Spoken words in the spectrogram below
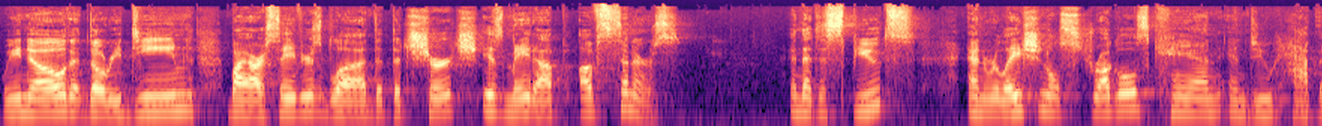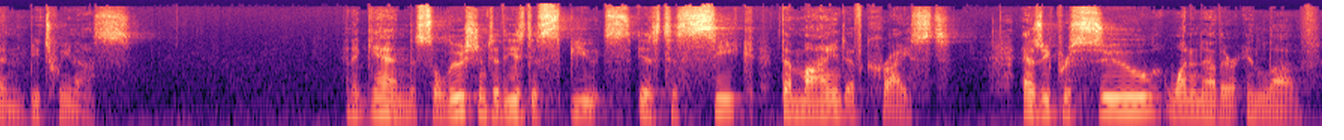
We know that though redeemed by our Savior's blood, that the church is made up of sinners, and that disputes and relational struggles can and do happen between us. And again, the solution to these disputes is to seek the mind of Christ as we pursue one another in love.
